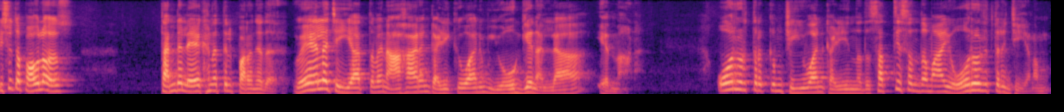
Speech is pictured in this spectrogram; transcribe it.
വിശുദ്ധ പൗലോസ് തന്റെ ലേഖനത്തിൽ പറഞ്ഞത് വേല ചെയ്യാത്തവൻ ആഹാരം കഴിക്കുവാനും യോഗ്യനല്ല എന്നാണ്. ഓരോരുത്തർക്കും ചെയ്യുവാൻ കഴിയുന്നത് സത്യസന്ധമായി ഓരോരുത്തരും ചെയ്യണം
